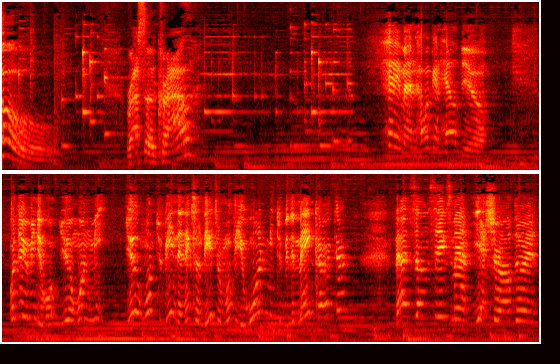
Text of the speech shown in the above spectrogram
Oh, Russell Crowe? Hey man, how can I help you? What do you mean you, you don't want me? You don't want to be in the next Gladiator movie? You want me to be the main character? That sounds six, man. Yeah, sure, I'll do it.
